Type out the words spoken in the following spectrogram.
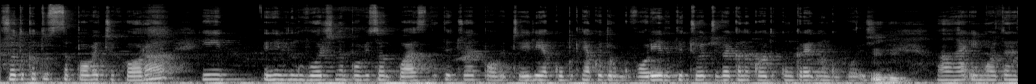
Защото като са повече хора и или да говориш на по-висок глас, да те чуят повече. Или ако пък някой друг говори, да те чуе човека, на който конкретно говориш. Мгм. А, и може да не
